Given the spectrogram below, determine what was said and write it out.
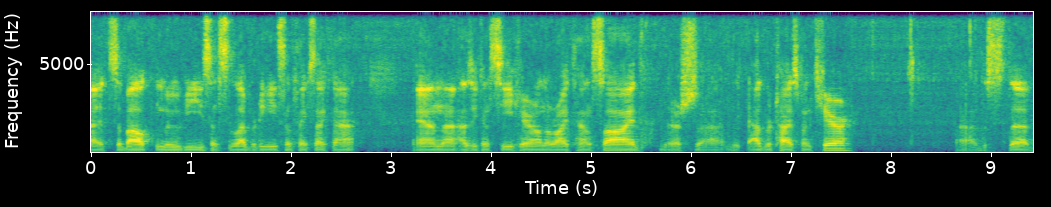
Uh, it's about movies and celebrities and things like that. And uh, as you can see here on the right hand side, there's uh, the advertisement here. Uh, this is the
